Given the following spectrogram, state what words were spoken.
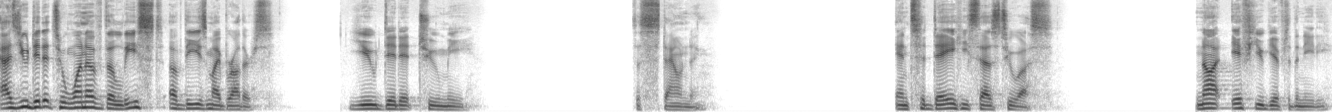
as you did it to one of the least of these my brothers, you did it to me. It's astounding. And today he says to us, not if you give to the needy,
